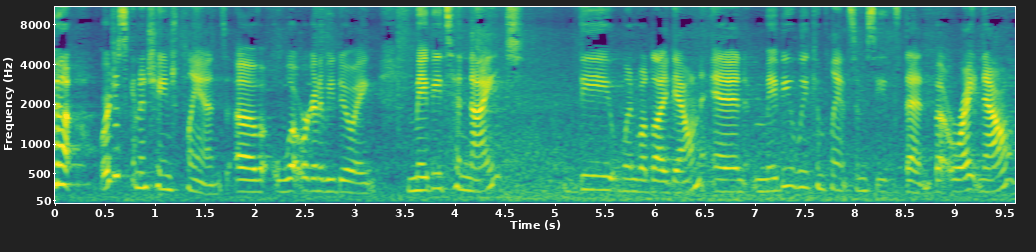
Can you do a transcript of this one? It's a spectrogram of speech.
we're just gonna change plans of what we're gonna be doing. Maybe tonight, the wind will die down and maybe we can plant some seeds then. But right now,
